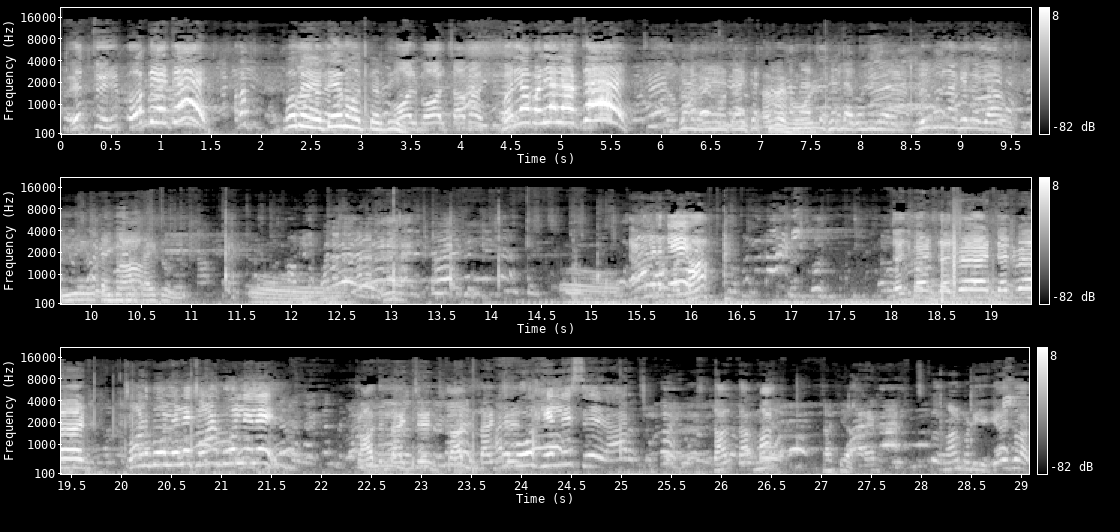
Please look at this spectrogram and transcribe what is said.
ओ बेटे! मौत कर दी। बॉल बॉल शाबाश। बढ़िया बढ़िया लेफ़्ट है अबे गया बिल्कुल ना खेलेगा। ये टाइम टाइट हो? गया जजमेंट जजमेंट जजमेंट छोड़ बोल ले ले छोड़ बोल ले ले। कादिल लाइन चेंज कादिल लाइन चेंज बोल खेलने से यार। डाल डाल मार। मार फट गया क्या इस बार?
